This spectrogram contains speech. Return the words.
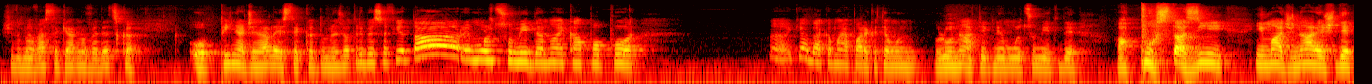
Și dumneavoastră chiar nu vedeți că opinia generală este că Dumnezeu trebuie să fie tare mulțumit de noi ca popor. Chiar dacă mai apare câte un lunatic nemulțumit de apostazii imaginare și de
